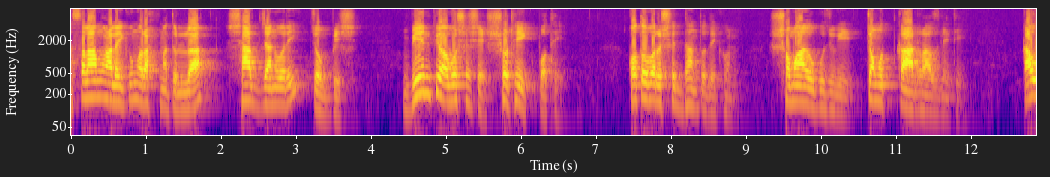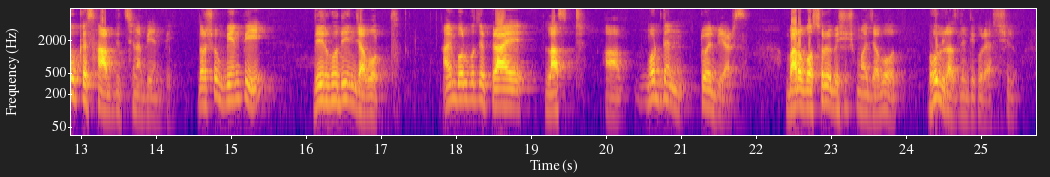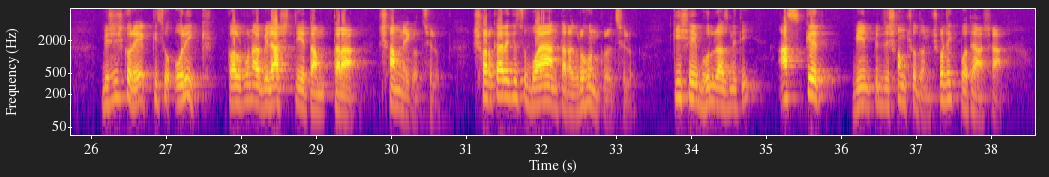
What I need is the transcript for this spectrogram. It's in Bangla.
আসসালামু আলাইকুম রহমতুল্লাহ, সাত জানুয়ারি চব্বিশ। বিএনপি অবশেষে সঠিক পথে। কত বড় সিদ্ধান্ত দেখুন, সময় উপযোগী, চমৎকার রাজনীতি। কাউকে ছাড় দিচ্ছে না বিএনপি। দর্শক, বিএনপি দীর্ঘদিন যাবৎ, আমি বলব যে প্রায় last more than twelve years বারো বছরের বেশি সময় যাবৎ ভুল রাজনীতি করে আসছিল। বিশেষ করে কিছু অলিক কল্পনা বিলাস নিয়ে তারা সামনে এগোচ্ছিল। সরকারের কিছু বয়ান তারা গ্রহণ করেছিল। কি সেই ভুল রাজনীতি? আজকের বিএনপির যে সংশোধন, সঠিক পথে আসা,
